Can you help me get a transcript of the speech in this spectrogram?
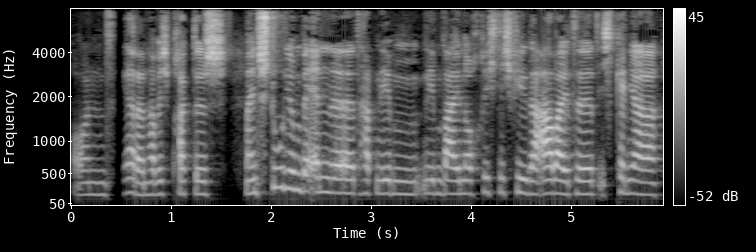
Und ja, dann habe ich praktisch mein Studium beendet, habe neben, nebenbei noch richtig viel gearbeitet. Ich kenne ja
